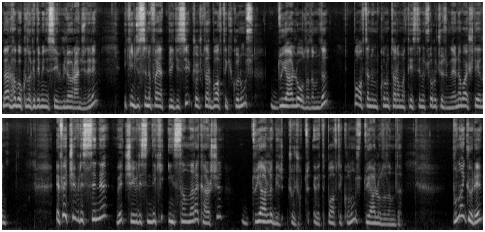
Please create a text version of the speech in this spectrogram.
Merhaba Okul Akademi'nin sevgili öğrencileri. İkinci sınıf hayat bilgisi. Çocuklar bu haftaki konumuz duyarlı olalımdı. Bu haftanın konu tarama testinin soru çözümlerine başlayalım. Efe çevresine ve çevresindeki insanlara karşı duyarlı bir çocuktu. Evet bu haftaki konumuz duyarlı olalımdı. Buna göre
